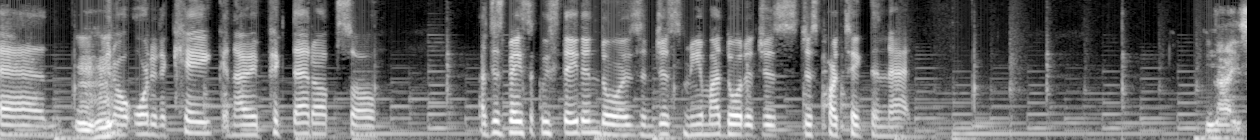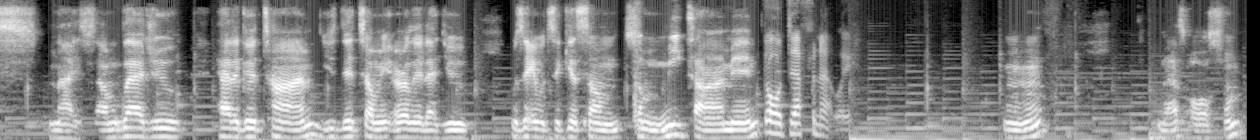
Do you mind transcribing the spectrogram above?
and mm-hmm. you know, ordered a cake and I picked that up. So I just basically stayed indoors and just me and my daughter just just partaked in that. Nice, nice. I'm glad you had a good time. You did tell me earlier that you was able to get some some me time in. Oh, definitely. Mm-hmm. That's awesome.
